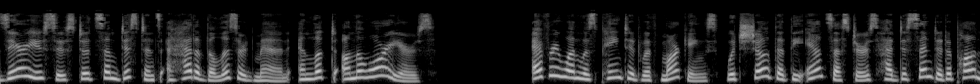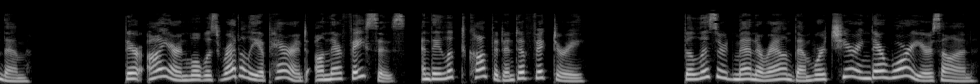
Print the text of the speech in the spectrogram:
Zaryusu stood some distance ahead of the lizard men and looked on the warriors. Everyone was painted with markings which showed that the ancestors had descended upon them. Their iron will was readily apparent on their faces, and they looked confident of victory. The lizard men around them were cheering their warriors on.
